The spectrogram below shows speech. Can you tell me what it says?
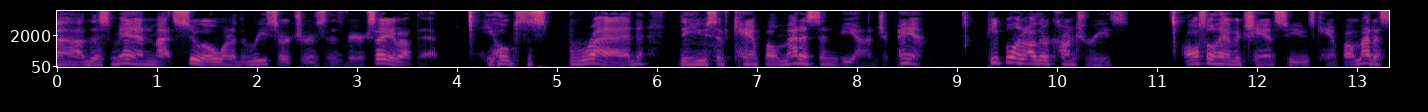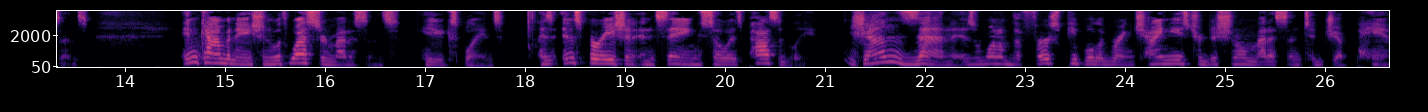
uh, this man, Matsuo, one of the researchers, is very excited about that. He hopes to spread the use of Kampo medicine beyond Japan. People in other countries also have a chance to use Kampo medicines in combination with Western medicines, he explains. His inspiration in saying so is possibly Jianzhen is one of the first people to bring Chinese traditional medicine to Japan.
